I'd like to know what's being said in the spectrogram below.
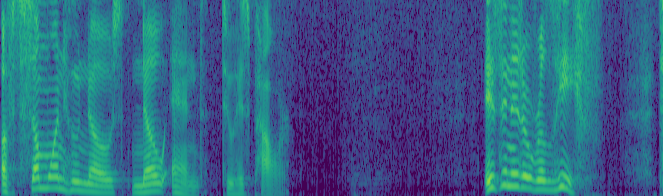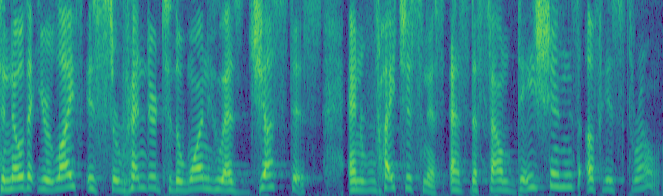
of someone who knows no end to his power? Isn't it a relief to know that your life is surrendered to the one who has justice and righteousness as the foundations of his throne?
